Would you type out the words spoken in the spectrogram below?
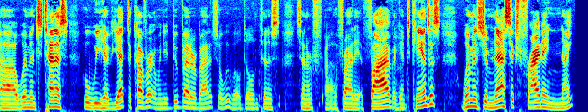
Uh, women's tennis, who we have yet to cover, and we need to do better about it. So we will. Dillon Tennis Center uh, Friday at 5 against Kansas. Women's gymnastics Friday night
